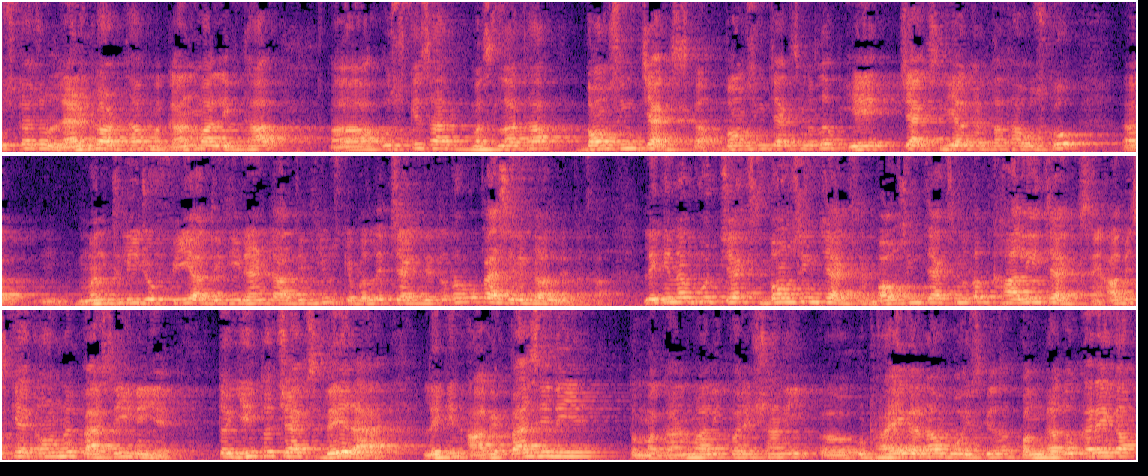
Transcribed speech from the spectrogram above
उसका जो लैंडलॉर्ड था मकान मालिक था आ, उसके साथ मसला था बाउंसिंग चेक्स का। बाउंसिंग चेक्स मतलब ये चेक्स दिया करता था उसको मंथली जो फ़ी आती थी रेंट आती थी उसके बदले चेक देता था वो पैसे निकाल देता था। लेकिन अब वो चेक्स बाउंसिंग चेक्स हैं। बाउंसिंग चेक्स मतलब खाली चेक्स हैं। अब इसके अकाउंट में पैसे ही नहीं है। तो ये तो चेक्स दे रहा है लेकिन आगे पैसे नहीं है। तो मकान मालिक परेशानी उठाएगा ना वो इसके साथ पंगा तो करेगा।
